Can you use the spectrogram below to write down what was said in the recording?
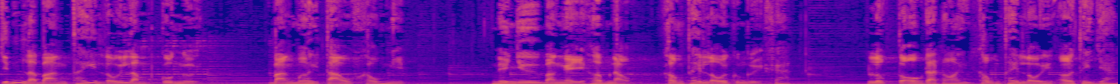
Chính là bạn thấy lỗi lầm của người. Bạn mới tạo khẩu nghiệp. Nếu như bạn ngày hôm nào Không thấy lỗi của người khác, Lục tổ đã nói không thấy lỗi ở thế gian,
